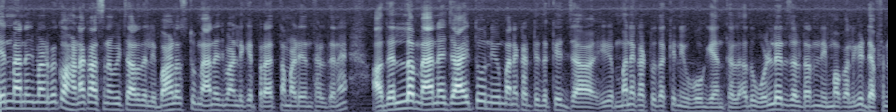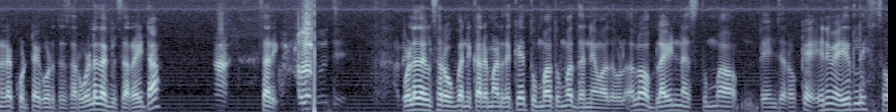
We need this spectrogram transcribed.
ಏನು ಮ್ಯಾನೇಜ್ ಮಾಡಬೇಕು? ಹಣಕಾಸಿನ ವಿಚಾರದಲ್ಲಿ ಬಹಳಷ್ಟು ಮ್ಯಾನೇಜ್ ಮಾಡಲಿಕ್ಕೆ ಪ್ರಯತ್ನ ಮಾಡಿ ಅಂತ ಹೇಳ್ತೇನೆ. ಅದೆಲ್ಲ ಮ್ಯಾನೇಜ್ ಆಯಿತು ನೀವು ಮನೆ ಕಟ್ಟಿದ್ದಕ್ಕೆ ಜಾ ಮನೆ ಕಟ್ಟೋದಕ್ಕೆ ನೀವು ಹೋಗಿ ಅಂತ ಹೇಳಿ. ಅದು ಒಳ್ಳೆ ರಿಸಲ್ಟನ್ನು ನಿಮ್ಮ ಪಾಲಿಗೆ ಡೆಫಿನೆಟಾಗಿ ಕೊಟ್ಟೇ ಕೊಡುತ್ತೆ ಸರ್. ಒಳ್ಳೇದಾಗಲಿ ಸರ್ ರೈಟಾ ಸರಿ. ಒಳ್ಳೆದಾಗಲಿ ಸರ್ ಹೋಗಿ ಬನ್ನಿ ಕರೆ ಮಾಡೋದಕ್ಕೆ ತುಂಬ ತುಂಬ ಧನ್ಯವಾದಗಳು. ಅಲ್ವಾ ಬ್ಲೈಂಡ್ನೆಸ್ ತುಂಬ ಡೇಂಜರ್ ಓಕೆ ಎನಿವೇ ಇರಲಿ. ಸೊ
